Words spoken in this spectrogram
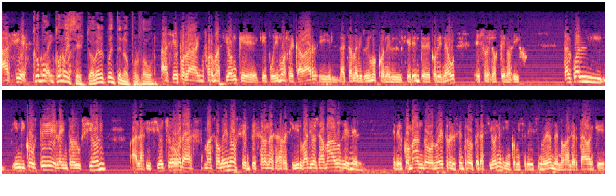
Así es. ¿Cómo, ¿Cómo es esto? A ver, cuéntenos, por favor. Así es por la información que, que pudimos recabar y la charla que tuvimos con el gerente de Corineu, eso es lo que nos dijo. Tal cual indicó usted en la introducción, a las 18 horas más o menos se empezaron a, a recibir varios llamados en el en el comando nuestro, en el centro de operaciones y en comisaría 19 donde nos alertaban que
